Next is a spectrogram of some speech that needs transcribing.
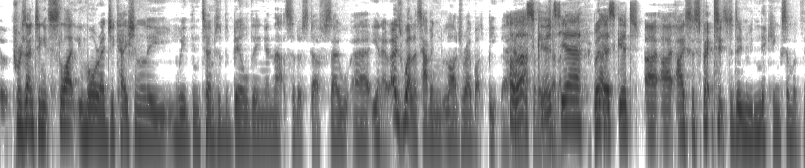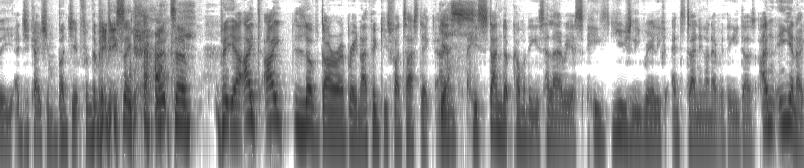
uh, presenting it slightly more educationally with in terms of the building and that sort of stuff. So uh, you know, as well as having large robots beat their Oh, that's good. Yeah, But that's good. I, I, I suspect it's to do with nicking some of the education budget from the BBC. but um, but yeah, I I love Dara Ó Briain. I think he's fantastic. And Yes. his stand up comedy is hilarious. He's usually really entertaining on everything he does. And you know,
